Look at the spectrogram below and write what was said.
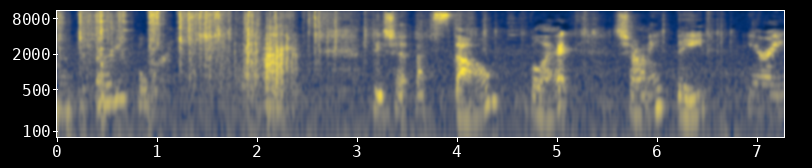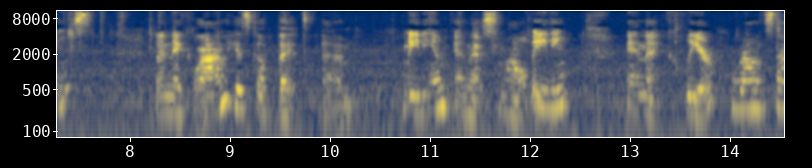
Number 34. Bishop by Style. Black. Shiny bead earrings. The neckline has got that um, medium and that small beading and that clear rhinestone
